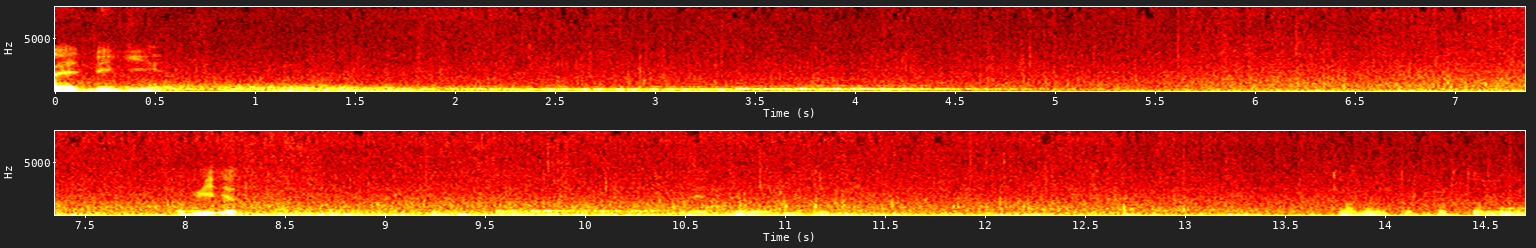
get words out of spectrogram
Блять, беги. Увидит? Блять, не увидит. Там тут фортанул.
